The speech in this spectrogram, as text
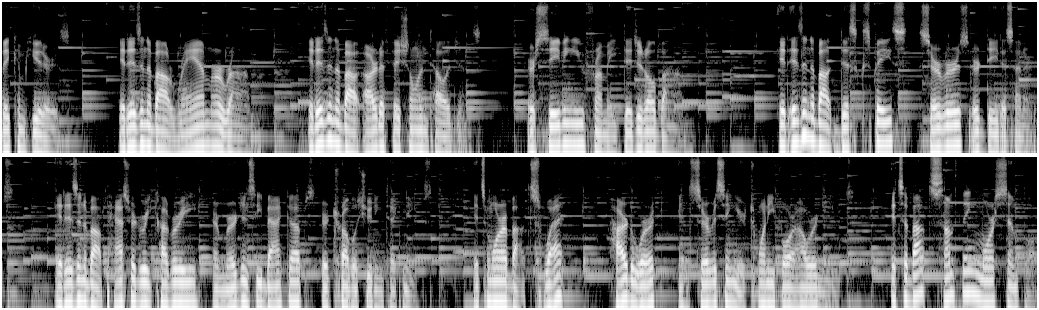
big computers. It isn't about RAM or ROM. It isn't about artificial intelligence or saving you from a digital bomb. It isn't about disk space, servers, or data centers. It isn't about password recovery, emergency backups, or troubleshooting techniques. It's more about sweat, hard work, and servicing your 24 hour needs. It's about something more simple,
